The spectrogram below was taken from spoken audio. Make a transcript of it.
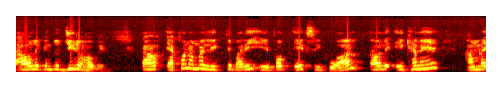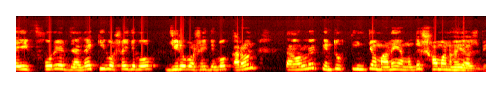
তাহলে কিন্তু জিরো হবে। তা এখন আমরা লিখতে পারি এফ অফ এক্স ইকুয়াল তাহলে এখানে আমরা এই ফোরের জায়গায় কি বসাই দেব? জিরো বসাই দেব। কারণ তাহলে কিন্তু তিনটা মানেই আমাদের সমান হয়ে আসবে।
